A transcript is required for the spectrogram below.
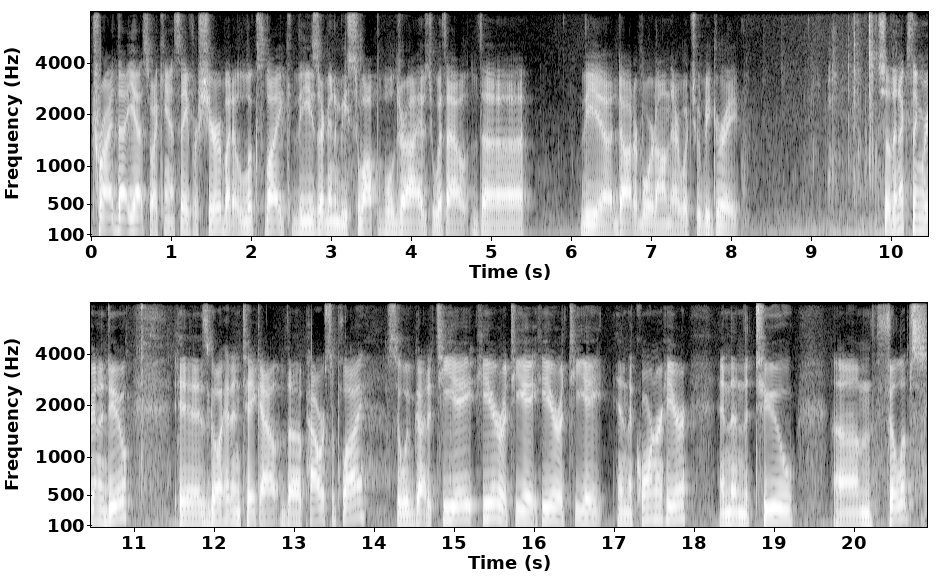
tried that yet, so I can't say for sure, but it looks like these are gonna be swappable drives without the, the uh, daughter board on there, which would be great. So the next thing we're gonna do is go ahead and take out the power supply. So we've got a T8 here, a T8 here, a T8 in the corner here, and then the two um, Phillips,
